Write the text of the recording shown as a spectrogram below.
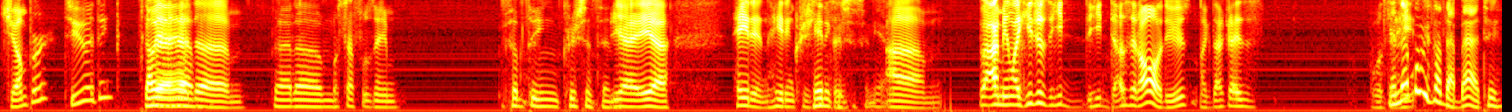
Jumper too, I think. Oh yeah, yeah. had, um, that um what's that fool's name? Something Christensen. Yeah, yeah. Hayden, Hayden Christensen. Hayden Christensen. Yeah. Um, but I mean, like he just he he does it all, dude. Like that guy's. Was and that movie's not that bad too.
